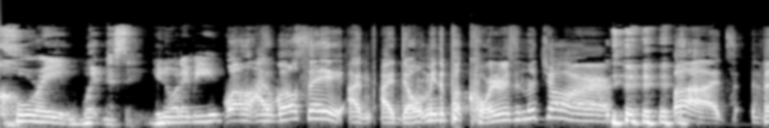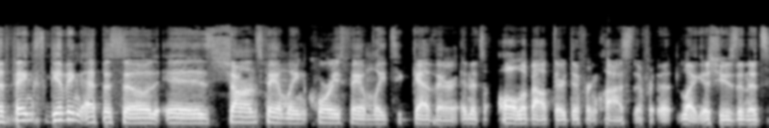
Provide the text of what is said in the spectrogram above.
Corey witnessing. You know what I mean? Well, I will say I I don't mean to put quarters in the jar, but the Thanksgiving episode is Sean's family and Corey's family together, and it's all about their different class, different uh, like issues, and it's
